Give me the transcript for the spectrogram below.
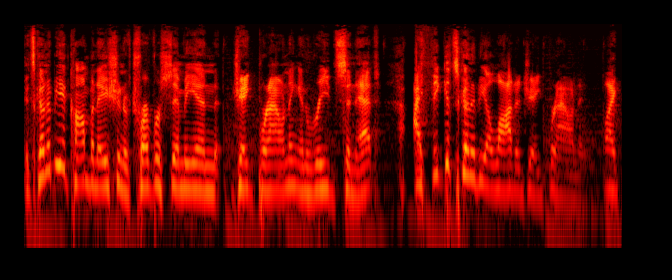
It's going to be a combination of Trevor Siemian, Jake Browning, and Reid Sinnett. I think it's going to be a lot of Jake Browning. Like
